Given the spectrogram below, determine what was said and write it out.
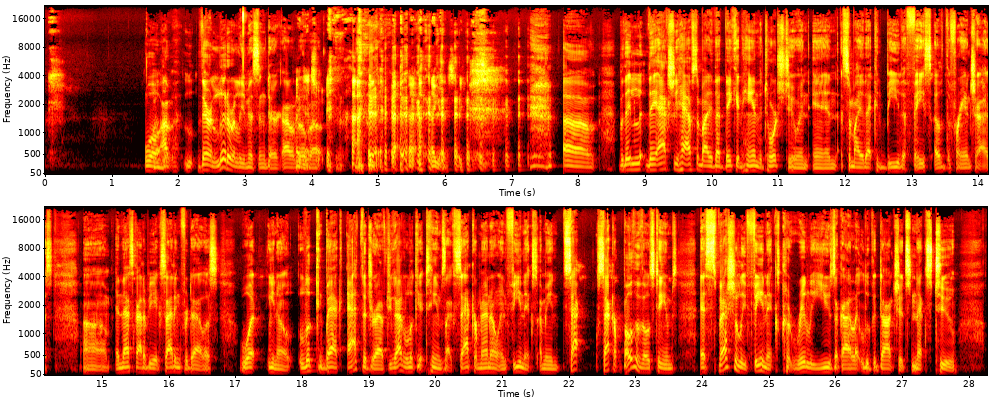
Well, I, they're literally missing Dirk. I don't know I about. I got you. um, but they they actually have somebody that they can hand the torch to, and and somebody that could be the face of the franchise, um, and that's got to be exciting for Dallas. What you know, looking back at the draft, you got to look at teams like Sacramento and Phoenix. I mean, Sac. Sac- both of those teams, especially Phoenix, could really use a guy like Luka Doncic next to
